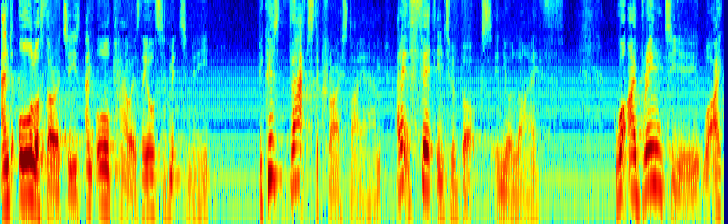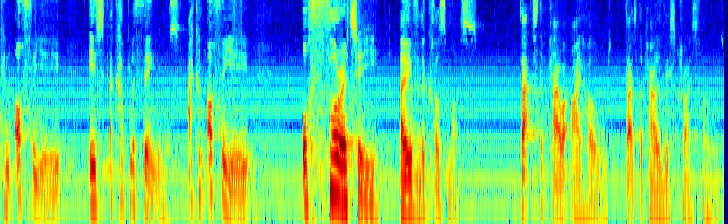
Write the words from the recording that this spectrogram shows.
and all authorities and all powers, they all submit to me, because that's the Christ I am, I don't fit into a box in your life. What I bring to you, what I can offer you, is a couple of things. I can offer you authority over the cosmos. That's the power I hold. That's the power this Christ holds.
